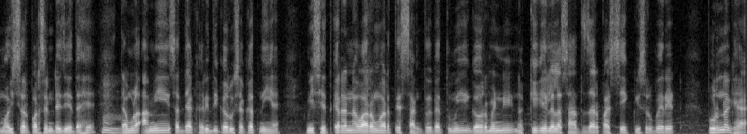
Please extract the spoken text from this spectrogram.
मॉइश्चर पर्सेंटेज येत आहे. त्यामुळं आम्ही सध्या खरेदी करू शकत नाही आहे. मी शेतकऱ्यांना वारंवार तेच सांगतो का तुम्ही गव्हर्नमेंटनी नक्की केलेला सात हजार पाचशे एकवीस रुपये रेट पूर्ण घ्या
